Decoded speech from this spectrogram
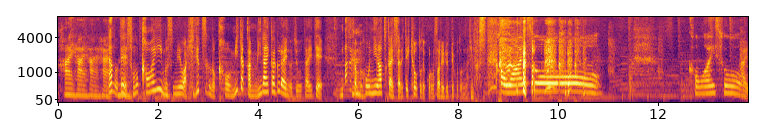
はいはいはいはい。なので、うん。その可愛い娘は秀次の顔を見たか見ないかぐらいの状態でなぜか謀反人扱いされて京都で殺されるってことになります、かわいそう。かわいそう、はい、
